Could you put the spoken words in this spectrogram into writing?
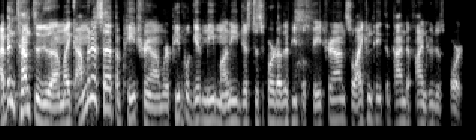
I've been tempted to do that. I'm like, I'm gonna set up a Patreon where people give me money just to support other people's Patreon, so I can take the time to find who to support.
